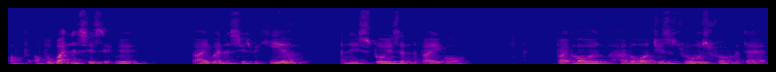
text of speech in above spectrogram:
of, of the witnesses that we, the eyewitnesses we hear and these stories in the Bible about how, how the Lord Jesus rose from the dead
